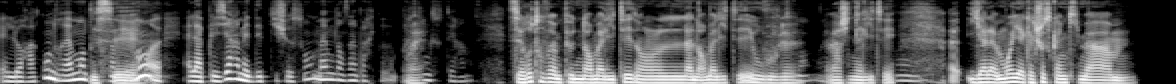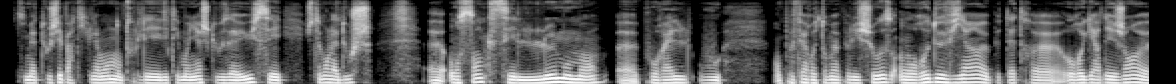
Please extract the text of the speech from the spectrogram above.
elle, le raconte vraiment c'est- simplement. Elle a plaisir à mettre des petits chaussons, même dans un parc- parking souterrain. C'est retrouver un peu de normalité dans la normalité ou le- Exactement, ouais. la marginalité. Ouais. Euh, il y a la- moi, il y a quelque chose quand même qui m'a qui m'a touché particulièrement dans tous les, témoignages que vous avez eus, c'est justement la douche. Euh, on sent que c'est le moment euh, pour elle où on peut faire retomber un peu les choses. On redevient euh, peut-être au regard des gens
